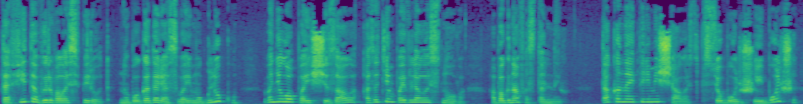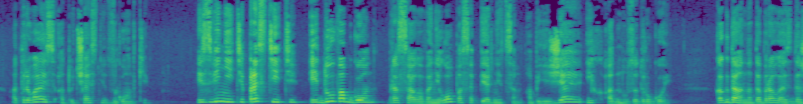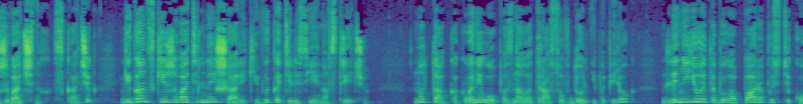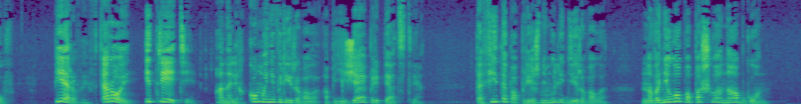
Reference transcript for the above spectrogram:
Тафита вырвалась вперед, но благодаря своему глюку Ванилопа исчезала, а затем появлялась снова, обогнав остальных. Так она и перемещалась все больше и больше, отрываясь от участниц гонки. «Извините, простите, иду в обгон», – бросала Ванилопа соперницам, объезжая их одну за другой. Когда она добралась до жвачных скачек, гигантские жевательные шарики выкатились ей навстречу. Но так как Ванилопа знала трассу вдоль и поперек, для нее это была пара пустяков. Первый, второй и третий. Она легко маневрировала, объезжая препятствия. Тафита по-прежнему лидировала, но Ванилопа пошла на обгон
